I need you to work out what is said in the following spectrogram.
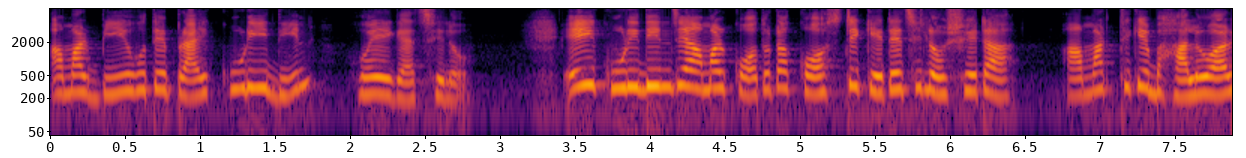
আমার বিয়ে হতে প্রায় কুড়ি দিন হয়ে গেছিল। এই কুড়ি দিন যে আমার কতটা কষ্টে কেটেছিল সেটা আমার থেকে ভালো আর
